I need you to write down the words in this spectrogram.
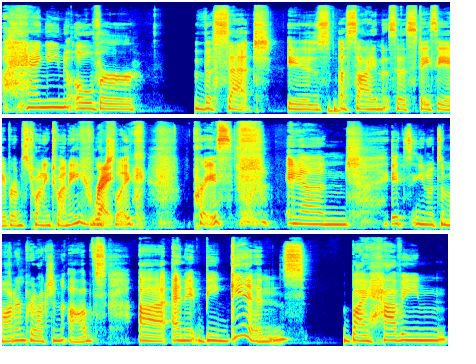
hanging over the set is a sign that says Stacey Abrams 2020, which Right. like praise. And it's you know it's a modern production, obs, uh, and it begins by having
